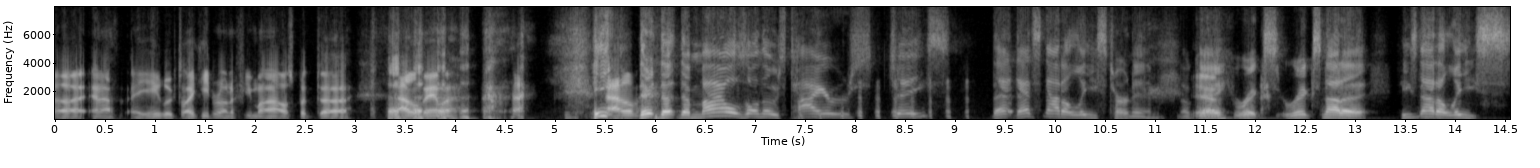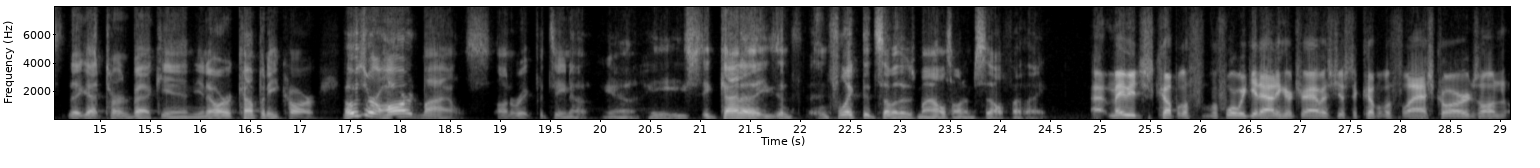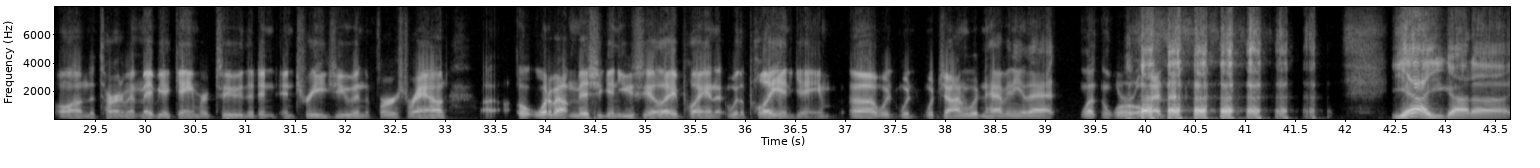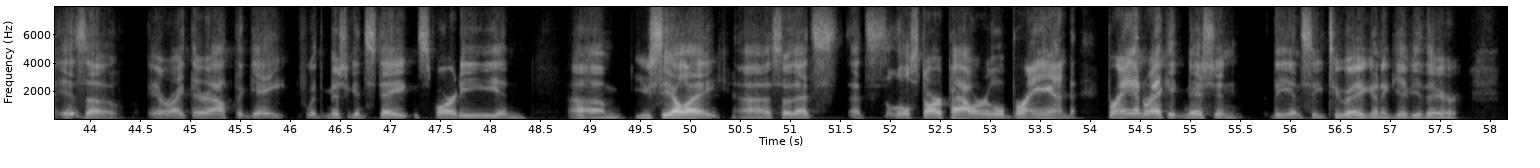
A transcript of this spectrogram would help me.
uh, and I he looked like he'd run a few miles. But uh, Alabama. he, Alabama. the the miles on those tires, Chase. That that's not a lease turn in. Okay, yeah. Rick's Rick's not a he's not a lease that got turned back in, you know, or a company car. Those are hard miles on Rick Pitino. Yeah, he, he's he kind of he's inflicted some of those miles on himself. I think. Uh, maybe just a couple of before we get out of here, Travis. Just a couple of flashcards on on the tournament. Maybe a game or two that in, intrigues you in the first round. Uh, oh, what about Michigan UCLA playing with a play-in game? Uh, would, would would John have any of that? What in the world? That, yeah, you got uh, Izzo right there out the gate with Michigan State and Sparty and um, UCLA. Uh, so that's that's a little star power, a little brand brand recognition. The NC2A going to give you there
